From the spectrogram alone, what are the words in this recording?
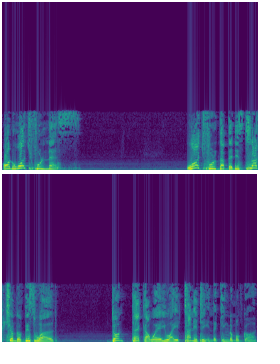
On watchfulness. Watchful that the distractions of this world don't take away your eternity in the kingdom of God.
